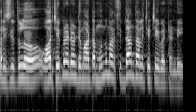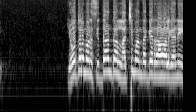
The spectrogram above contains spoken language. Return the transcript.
పరిస్థితుల్లో వారు చెప్పినటువంటి మాట ముందు మన సిద్ధాంతాలను చర్చ పెట్టండి. యువతలు మన సిద్ధాంతాలు నచ్చి మన దగ్గర రావాలి కానీ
